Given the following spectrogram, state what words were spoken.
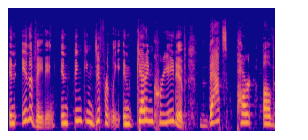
in innovating, in thinking differently, in getting creative. That's part of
